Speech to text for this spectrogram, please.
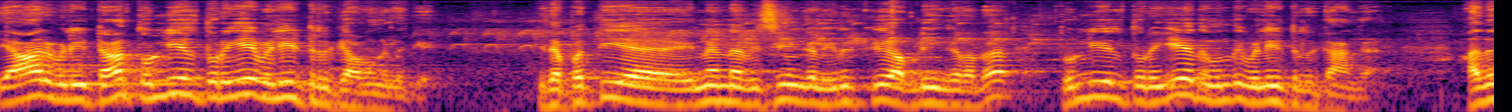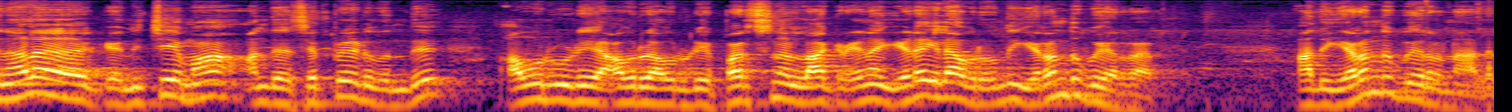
யார் வெளியிட்டாலும் தொல்லியல் துறையே வெளியிட்டிருக்கு அவங்களுக்கு. இதை பற்றிய என்னென்ன விஷயங்கள் இருக்குது அப்படிங்கிறத தொல்லியல் துறையே அதை வந்து வெளியிட்டிருக்காங்க. அதனால நிச்சயமாக அந்த செப்பேடு வந்து அவருடைய அவர் அவருடைய பர்சனல் லாக்கர் ஏன்னா இடையில அவர் வந்து இறந்து போயிடுறாரு. அது இறந்து போயிடுறனால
